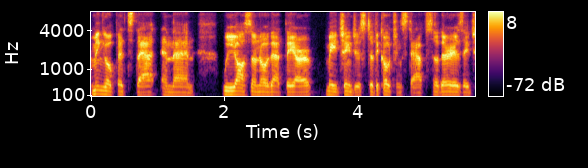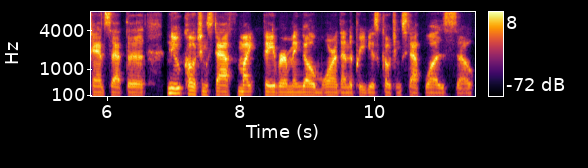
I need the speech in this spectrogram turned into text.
Mingo fits that. And then we also know that they are made changes to the coaching staff. So there is a chance that the new coaching staff might favor Mingo more than the previous coaching staff was. So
